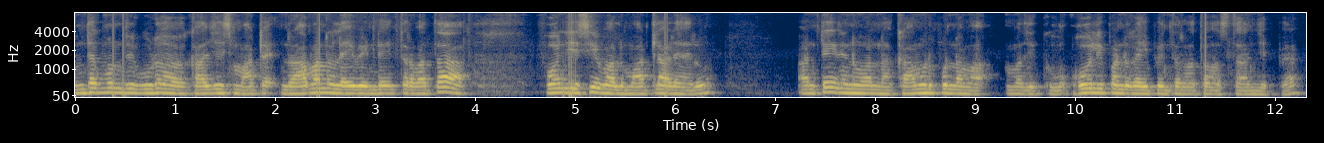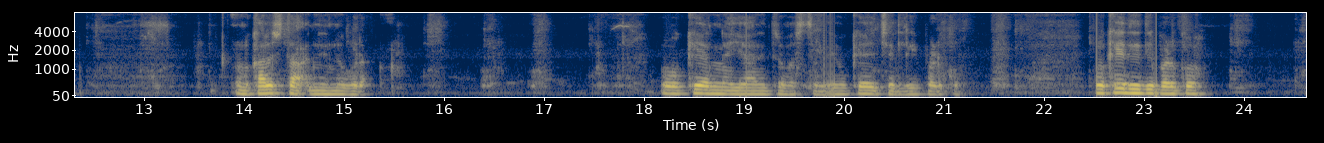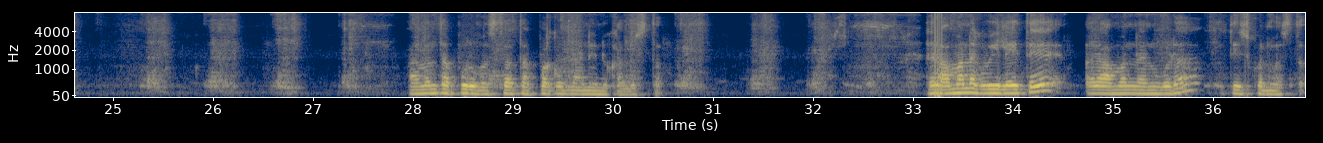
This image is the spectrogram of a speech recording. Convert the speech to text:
ఇంతకుముందు కూడా కాల్ చేసి మాట్లా రామన్న లైవ్ ఎండ్ అయిన తర్వాత ఫోన్ చేసి వాళ్ళు మాట్లాడారు. అంటే నేను అన్న కాముడు పున్నమ? మరి హోలీ పండుగ అయిపోయిన తర్వాత వస్తా అని చెప్పా. కలుస్తా నిన్ను కూడా. ఓకే అన్నయ్య నిద్ర వస్తుంది. ఓకే చెల్లి పడుకో. ఓకే దీది పడుకో. అనంతపూర్ వస్తా తప్పకుండా నేను కలుస్తా. రామన్నకు వీలైతే రామన్నను కూడా తీసుకొని వస్తా.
